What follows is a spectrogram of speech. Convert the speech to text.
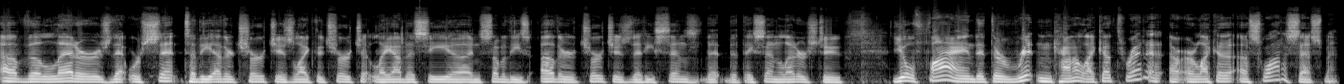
of the letters that were sent to the other churches, like the church at Laodicea and some of these other churches that he sends that, that they send letters to, you'll find that they're written kind of like a threat uh, or like a, a SWOT assessment.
